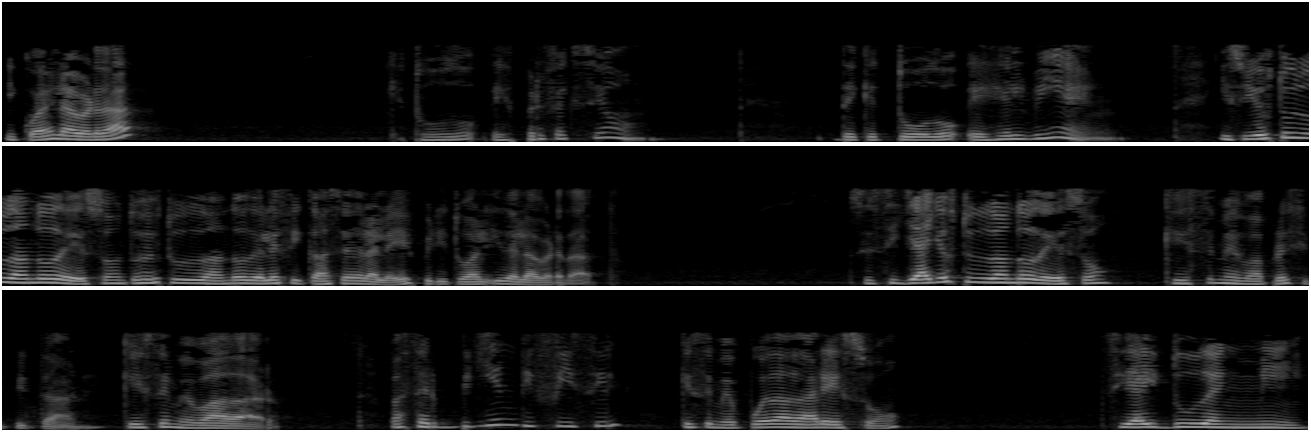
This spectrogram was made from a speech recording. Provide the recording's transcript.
¿Y cuál es la verdad? Que todo es perfección, de que todo es el bien. Y si yo estoy dudando de eso, entonces estoy dudando de la eficacia de la ley espiritual y de la verdad. Entonces, si ya yo estoy dudando de eso, ¿qué se me va a precipitar? ¿Qué se me va a dar? Va a ser bien difícil que se me pueda dar eso si hay duda en mí.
